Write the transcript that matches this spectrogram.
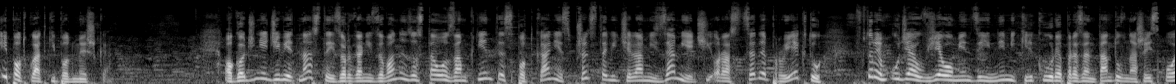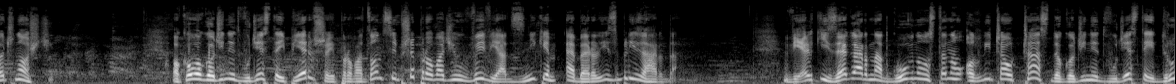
i podkładki pod myszkę. O godzinie 19 zorganizowane zostało zamknięte spotkanie z przedstawicielami Zamieci oraz CD Projektu, w którym udział wzięło m.in. kilku reprezentantów naszej społeczności. Około godziny 21 prowadzący przeprowadził wywiad z Nickiem Eberly z Blizzarda. Wielki zegar nad główną sceną odliczał czas do godziny 22,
